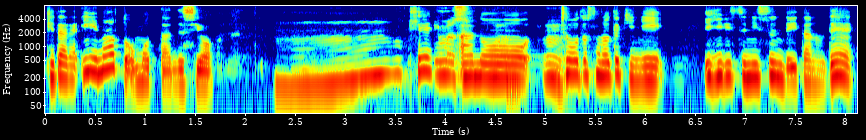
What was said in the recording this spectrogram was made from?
けたらいいなと思ったんですよ。で、あの、うん、ちょうどその時にイギリスに住んでいたので、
